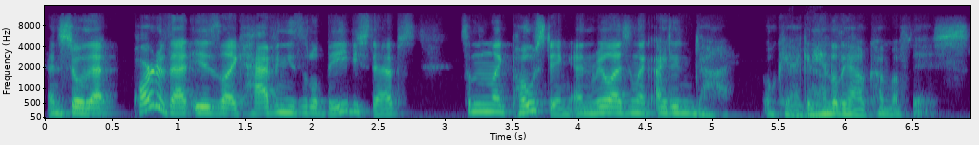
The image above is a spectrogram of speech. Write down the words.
And so that part of that is like having these little baby steps, something like posting and realizing like I didn't die. Okay, I can handle the outcome of this.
